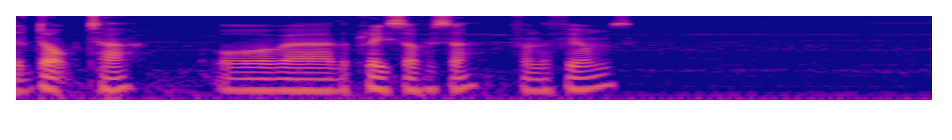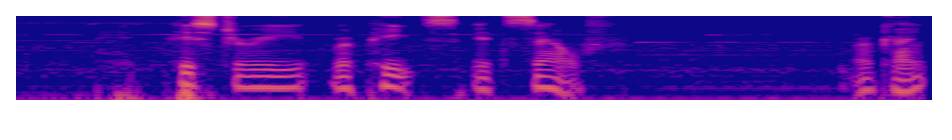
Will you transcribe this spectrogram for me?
the doctor or uh, the police officer from the films. History repeats itself. Okay.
